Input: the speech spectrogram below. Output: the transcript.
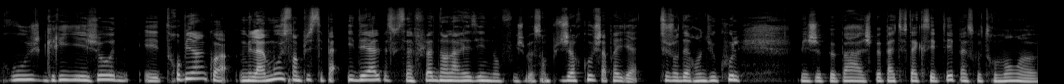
rouge, gris et jaune. Et trop bien, quoi. Mais la mousse, en plus, c'est pas idéal parce que ça flotte dans la résine. Donc, il faut que je bosse en plusieurs couches. Après, il y a toujours des rendus cool. Mais je peux pas, je peux pas tout accepter parce qu'autrement, euh,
